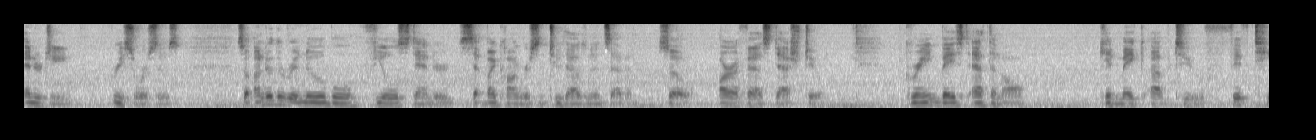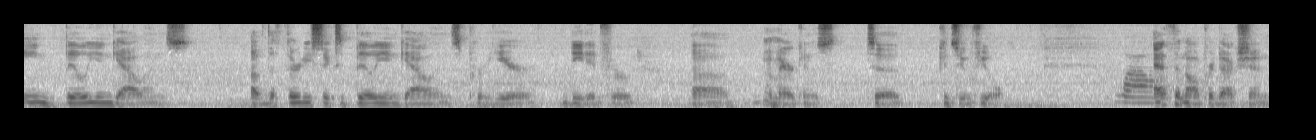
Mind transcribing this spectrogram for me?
energy resources. So under the renewable fuel standard set by Congress in 2007, so RFS-2, grain-based ethanol can make up to 15 billion gallons of the 36 billion gallons per year needed for uh, Americans to consume fuel. Wow. Ethanol production,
